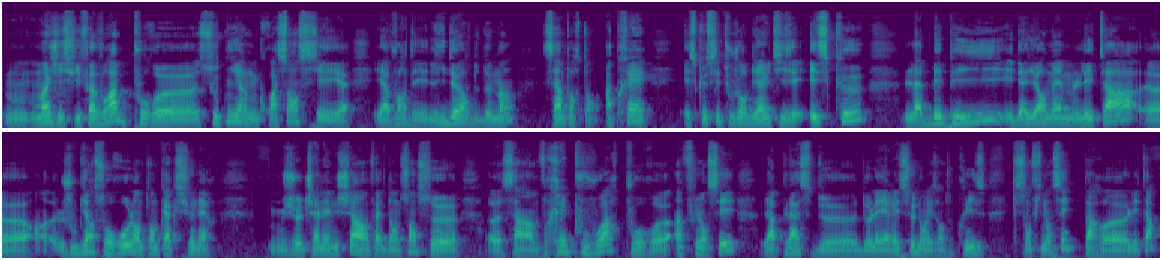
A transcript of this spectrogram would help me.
moi, j'y suis favorable pour euh, soutenir une croissance et, avoir des leaders de demain. C'est important. Après, est-ce que c'est toujours bien utilisé? Est-ce que la BPI et d'ailleurs même l'État euh, joue bien son rôle en tant qu'actionnaire? Je challenge ça en fait dans le sens euh, euh ça a un vrai pouvoir pour influencer la place de, la RSE dans les entreprises qui sont financées par l'État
